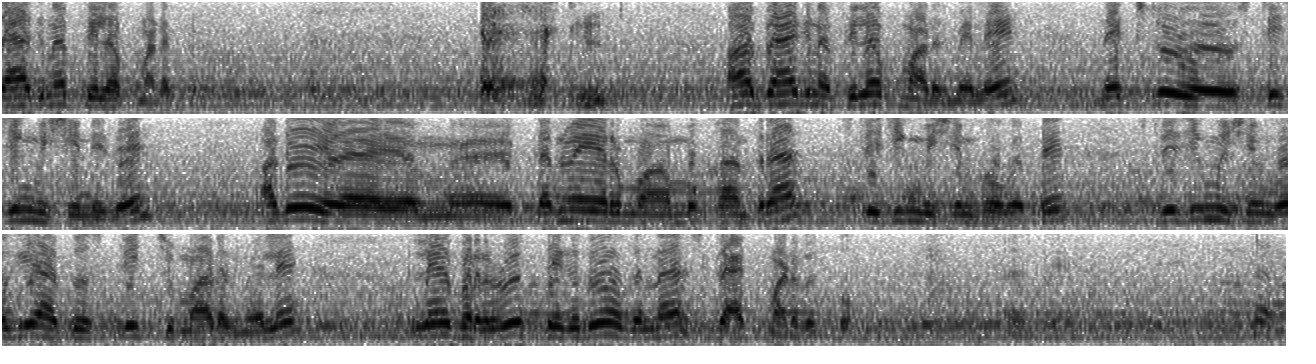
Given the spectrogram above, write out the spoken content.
ಬ್ಯಾಗ್ನ ಫಿಲಪ್ ಮಾಡುತ್ತೆ. ಆ ಬ್ಯಾಗ್ನ ಫಿಲಪ್ ಮಾಡಿದ್ಮೇಲೆ ನೆಕ್ಸ್ಟು ಸ್ಟಿಚಿಂಗ್ ಮಿಷಿನ್ ಇದೆ. ಅದೇ ಕನ್ವೇಯರ್ ಮುಖಾಂತರ ಸ್ಟಿಚಿಂಗ್ ಮಿಷಿನ್ಗೆ ಹೋಗುತ್ತೆ. ಸ್ಟಿಚಿಂಗ್ ಮಿಷಿನ್ಗೆ ಹೋಗಿ ಅದು ಸ್ಟಿಚ್ ಮಾಡಿದ್ಮೇಲೆ ಲೇಬರರು ತೆಗೆದು ಅದನ್ನು ಸ್ಟ್ಯಾಕ್ ಮಾಡಬೇಕು. ಅಷ್ಟೇ. ಸರ್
